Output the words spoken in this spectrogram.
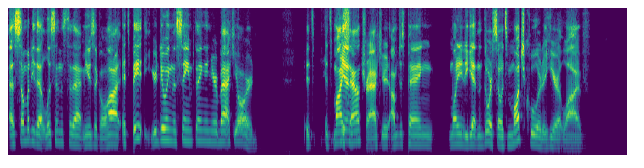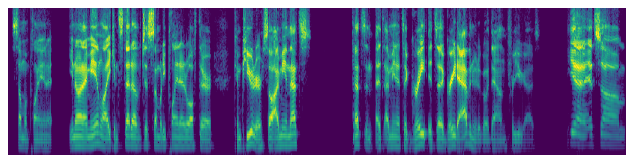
as somebody that listens to that music a lot. It's ba- you're doing the same thing in your backyard. It's it's my Yeah. soundtrack. You're I'm just paying money to get in the door, so it's much cooler to hear it live. Someone playing it. You know what I mean? Like instead of just somebody playing it off their computer. So I mean that's that's an I mean it's a great it's a great avenue to go down for you guys. yeah, it's. Um,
